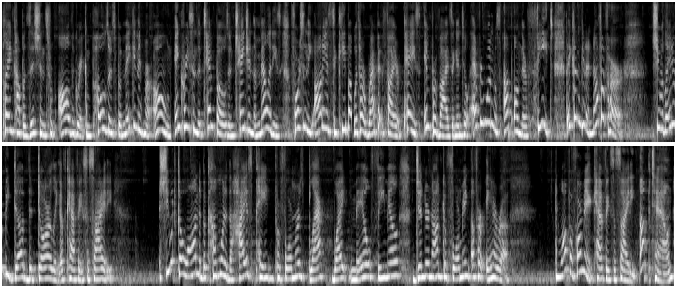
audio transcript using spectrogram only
playing compositions from all the great composers but making them her own, increasing the tempos and changing the melodies, forcing the audience to keep up with her rapid fire pace, improvising until everyone was up on their feet. They couldn't get enough of her. She would later be dubbed the darling of Cafe Society she would go on to become one of the highest paid performers, black, white, male, female, gender nonconforming of her era. And while performing at Cafe Society Uptown,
